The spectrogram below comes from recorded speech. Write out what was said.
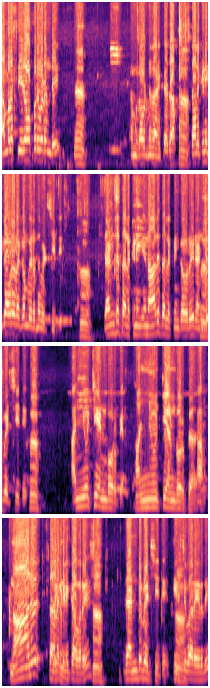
നമ്മളെ സ്ഥിര ഓഫർ ഇവിടെ ഉണ്ട്. നമുക്ക് അവിടുന്ന് കാണിക്കാം. ഇതാ തലക്കിണി കവർ അടക്കം വരുന്ന ബെഡ്ഷീറ്റ് രണ്ട് തലക്കിണി നാല് തലക്കിണി കവർ രണ്ട് ബെഡ്ഷീറ്റ് അഞ്ഞൂറ്റി എൺപത് റുപ്യ അഞ്ഞൂറ്റി എൺപത് റുപ്യ നാല് തലക്കണി കവർ രണ്ട് ബെഡ്ഷീറ്റ് തിരിച്ചു പറയരുത്.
